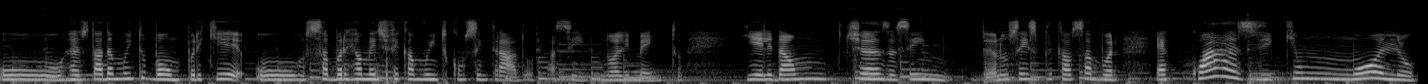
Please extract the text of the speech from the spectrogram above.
o resultado é muito bom, porque o sabor realmente fica muito concentrado, assim, no alimento. E ele dá um chance, assim, eu não sei explicar o sabor. É quase que um molho.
